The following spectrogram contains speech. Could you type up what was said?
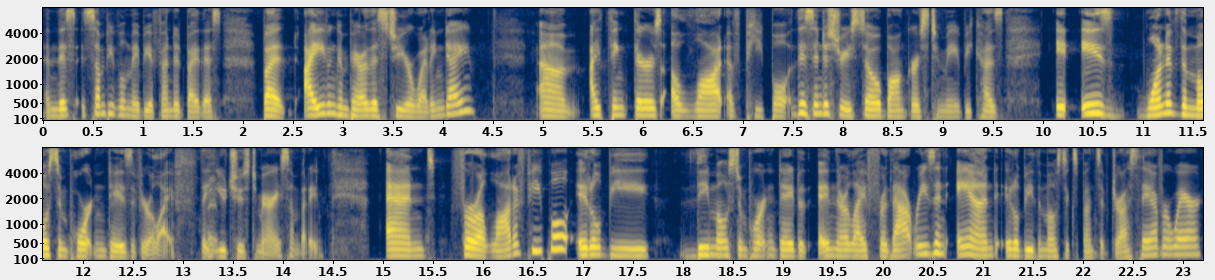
and this some people may be offended by this, but I even compare this to your wedding day. Um, I think there's a lot of people. This industry is so bonkers to me because it is one of the most important days of your life that you choose to marry somebody. And for a lot of people, it'll be the most important day to, in their life for that reason and it'll be the most expensive dress they ever wear.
